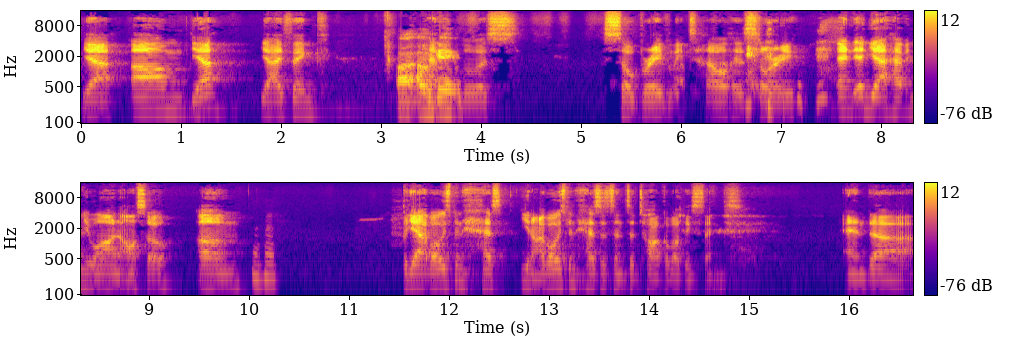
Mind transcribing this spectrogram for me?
yeah, um, yeah, yeah. I think Uh, I'm having game. Lewis so bravely tell his story, and and yeah, having you on also. Um, Mhm. But yeah, I've always been hes, you know, I've always been hesitant to talk about these things, and uh,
